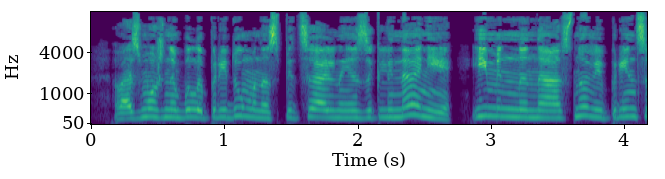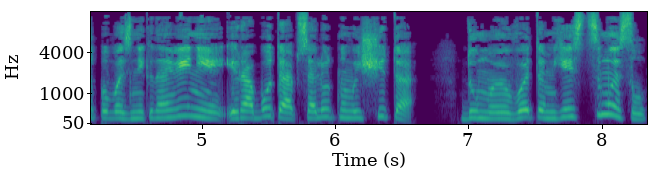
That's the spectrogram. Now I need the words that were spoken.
— «возможно, было придумано специальное заклинание именно на основе принципа возникновения и работы абсолютного щита. Думаю, в этом есть смысл.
